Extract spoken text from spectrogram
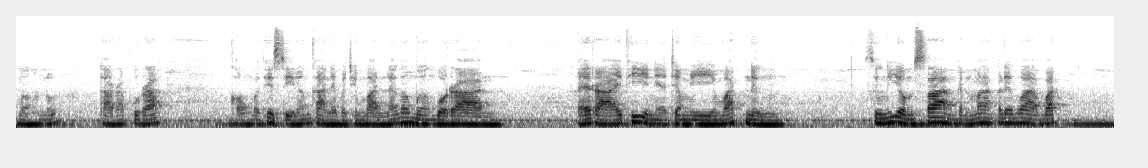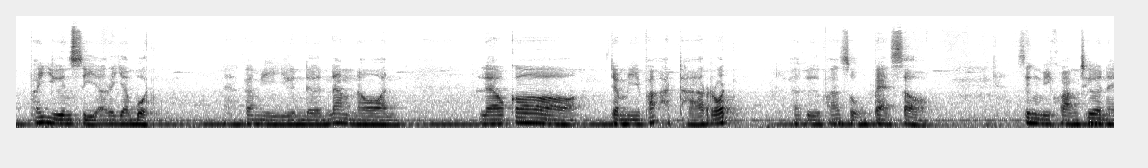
เมืองอนุ ตารปุระ ของประเทศศรีลังกาในปัจจุบัน แล้วก็เมืองโบราณ หลายๆที่เนี่ยจะมีวัดหนึ่ง ซึ่งนิยมสร้างกันมากก็เรียกว่าวัดพระยืนศรีอริยบทนะก็มียืนเดินนั่งนอน แล้วก็จะมีพระอัฏฐารถก็คือพระสูงแปดศอกซึ่งมีความเชื่อใน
